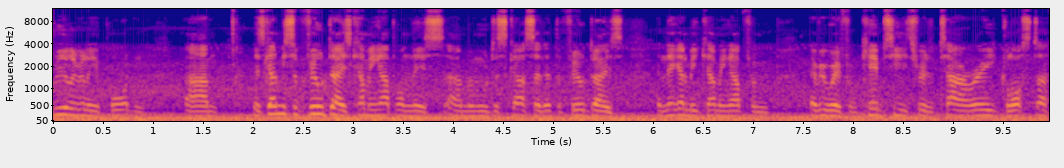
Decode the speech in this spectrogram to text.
really, really important. Um, there's going to be some field days coming up on this, um, and we'll discuss it at the field days. And they're going to be coming up from everywhere from Kempsey through to Taree, Gloucester,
